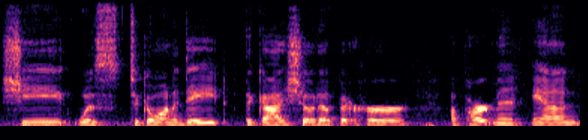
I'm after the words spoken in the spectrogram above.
she was to go on a date. The guy showed up at her apartment and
